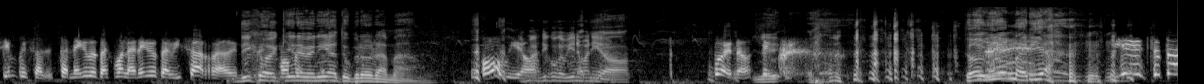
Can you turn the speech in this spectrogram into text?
siempre esa, esta anécdota es como la anécdota bizarra. de Dijo que ese quiere momento. venir a tu programa. Obvio. además dijo que viene mañana. Bueno, Le- ¿Todo bien, María? Bien, yo estaba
